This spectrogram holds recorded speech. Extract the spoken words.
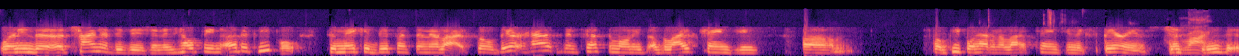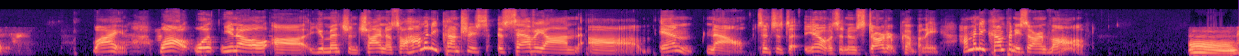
running the China division and helping other people to make a difference in their lives. So there has been testimonies of life changing um, from people having a life changing experience just right. through this. Why? Well, well, you know, uh, you mentioned China. So, how many countries is Saivian uh, in now? Since it's a, you know it's a new startup company, how many companies are involved? Mm,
